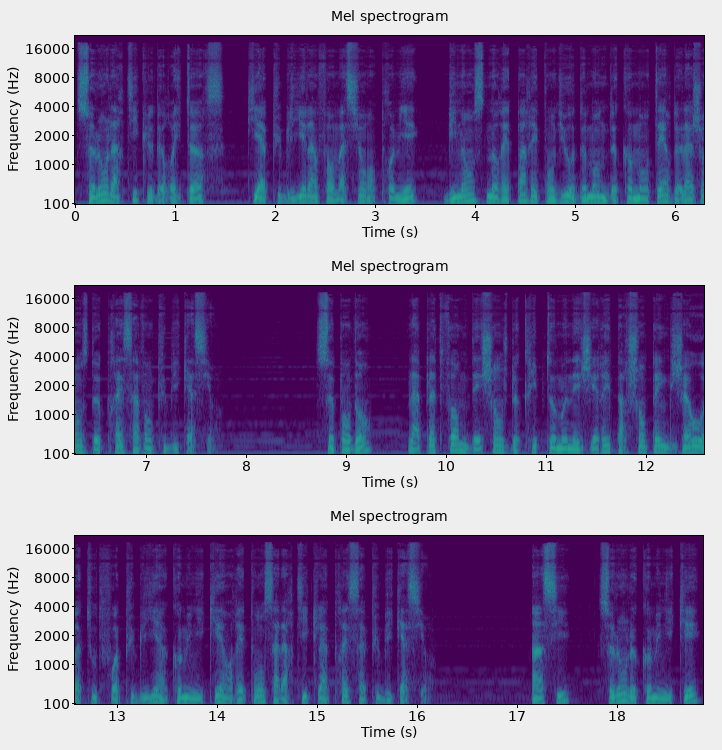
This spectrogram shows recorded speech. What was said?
Selon l'article de Reuters, qui a publié l'information en premier, Binance n'aurait pas répondu aux demandes de commentaires de l'agence de presse avant publication. Cependant, la plateforme d'échange de crypto-monnaies gérée par Champagne Zhao a toutefois publié un communiqué en réponse à l'article après sa publication. Ainsi, selon le communiqué,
